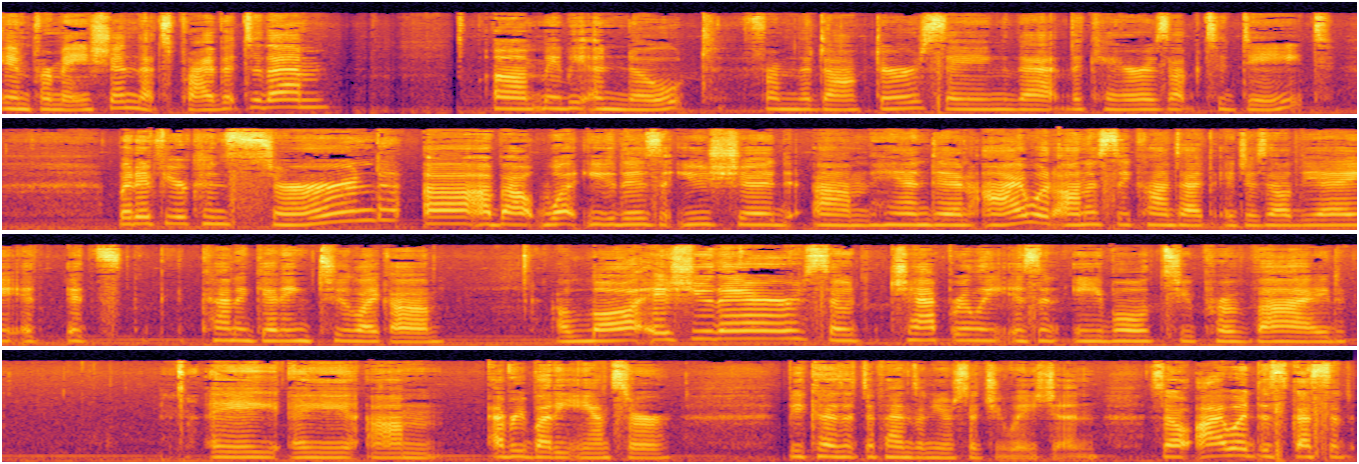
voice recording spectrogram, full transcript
information that's private to them. Um, maybe a note from the doctor saying that the care is up to date. But if you're concerned uh, about what it is that you should um, hand in, I would honestly contact HSLDA. It, it's kind of getting to like a, a law issue there. So CHAP really isn't able to provide a, a um, everybody answer because it depends on your situation. So I would discuss it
